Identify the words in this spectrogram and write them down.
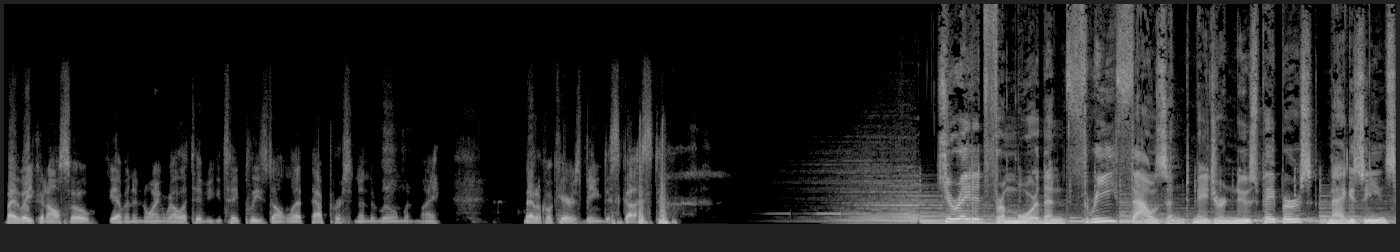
By the way, you can also, if you have an annoying relative, you can say, please don't let that person in the room when my medical care is being discussed. Curated from more than 3,000 major newspapers, magazines,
